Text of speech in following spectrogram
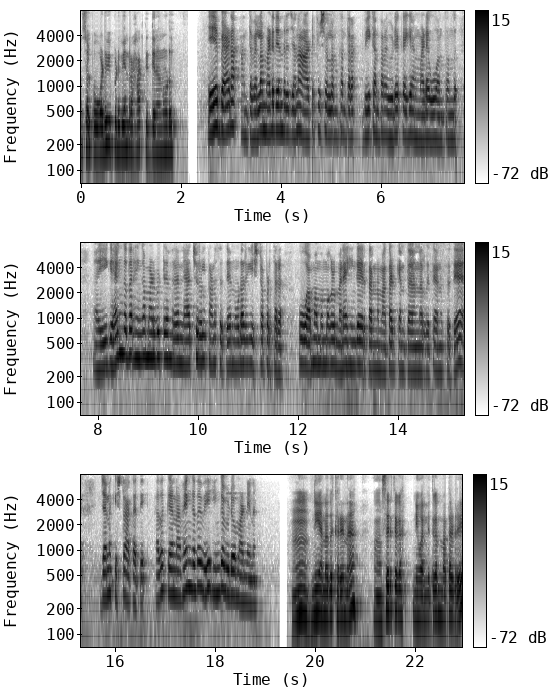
ಸ್ವಲ್ಪ ಒಡವಿ ಪಡವಿ ಏನಾರ ಹಾಕ್ತಿದ್ದೇನೆ ನೋಡು. ಏ ಬೇಡ ಅಂತವೆಲ್ಲ ಮಾಡಿದೆ ಅಂದ್ರೆ ಜನ ಆರ್ಟಿಫಿಷಿಯಲ್ ಅನ್ಕೊಂತಾರ ಬೇಕಂತಾನೆ ಕೈಗೆ ಹಂಗೆ ಮಾಡ್ಯಾವು ಅಂತಂದು. ಈಗ ಹೆಂಗೆ ಅದಾರ ಹಿಂಗೆ ಮಾಡಿಬಿಟ್ಟೆ ಅಂದ್ರೆ ನ್ಯಾಚುರಲ್ ಕಾಣಿಸ್ತೈತೆ ನೋಡೋರಿಗೆ ಇಷ್ಟಪಡ್ತಾರೆ. ಓ ಅಮ್ಮ ಮೊಮ್ಮಗಳು ಮನೆ ಹಿಂಗೆ ಇರ್ತಾರನ್ನ ಮಾತಾಡ್ಕೊಂತ ಅನ್ನೋರ್ಗತೆ ಅನಿಸ್ತೈತೆ. ಜನಕ್ಕೆ ಇಷ್ಟ ಆಕತಿ. ಅದಕ್ಕೆ ನಾವು ಹೆಂಗೆ ಅದೇವಿ? ಹಿಂಗೆ ವಿಡಿಯೋ ಮಾಡಿ ನೀನು. ಹ್ಞೂ ನೀ ಅನ್ನೋದು ಖರೇನಾ? ಸರಿ ತಗ ನೀವು ಅಲ್ಲಿ ನಿಂತ್ಕೊಂಡು ಮಾತಾಡ್ರಿ.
